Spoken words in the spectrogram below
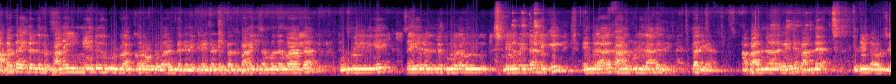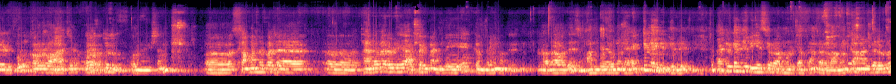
அப்பதான் எங்களுக்கு இந்த பனையின் மீது ஒரு அக்கறோடு வரும் என்று நினைக்கிறேன். கண்டிப்பா அந்த பனை சம்பந்தமாக உண்மையிலேயே செயலுக்கு கூட ஒரு நிலைமை தான் இன்னைக்கு எங்களால் காணக்கூடியதாக இருக்கு. சரியா? அப்ப அதனால வேண்டி அந்த இதையும் கவனத்தில் எடுப்போம். கௌரவ ஆட்சியர் ஒரு நிமிஷம். சம்பந்தப்பட்ட தலைவருடைய அப்பாயின்மெண்ட்லேயே கம்ப்ளைண்ட் வந்திருக்கு. அதாவது அந்த உங்களுடைய ஆக்டிவ்ல இருக்குது. அக்ரிகல்ச்சர் பிஎஸ்சி ஒரு முடிச்சா தான் வரலாம். ஆனால் இவரோடு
